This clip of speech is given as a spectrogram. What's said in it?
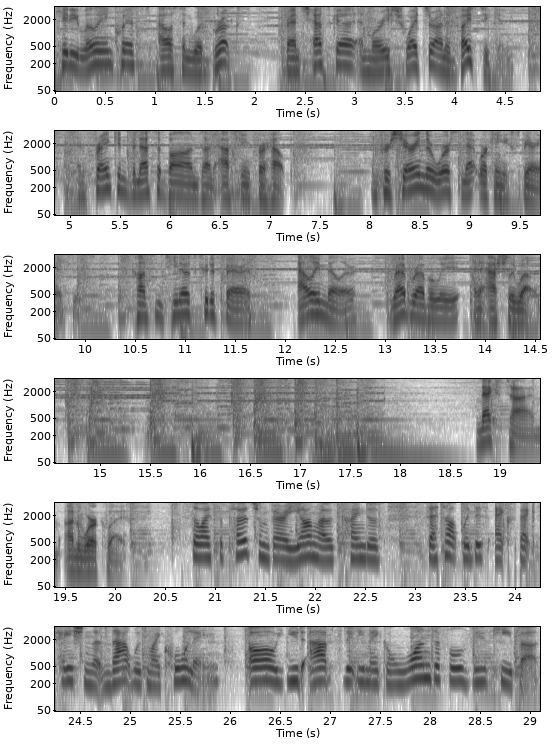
Katie Liljenquist, Allison Wood Brooks, Francesca and Maurice Schweitzer on Advice Seeking, and Frank and Vanessa Bohns on Asking for Help. And for sharing their worst networking experiences, Constantinos Coutifaris, Ali Miller, Reb Rebele, and Ashley Wells. Next time on Work Life. So I suppose from very young I was kind of set up with this expectation that that was my calling. Oh, you'd absolutely make a wonderful zookeeper.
